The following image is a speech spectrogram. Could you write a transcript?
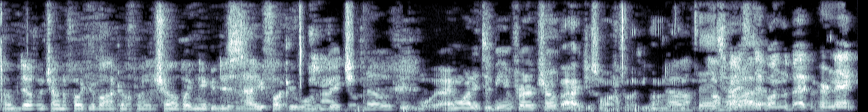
I'm definitely trying to fuck Ivanka in front of Trump. Like, nigga, this is how you fuck your woman, I bitch. don't know if it, I want it to be in front of Trump. I just want to fuck you. No, That's I'm Trying to not- step on the back of her neck.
